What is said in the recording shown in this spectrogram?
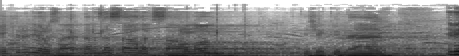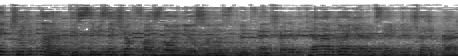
teşekkür ediyoruz. Ayaklarınıza sağlık. Sağ olun. Teşekkürler. Evet çocuklar pistimizde çok fazla oynuyorsunuz. Lütfen şöyle bir kenarda oynayalım sevgili çocuklar.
